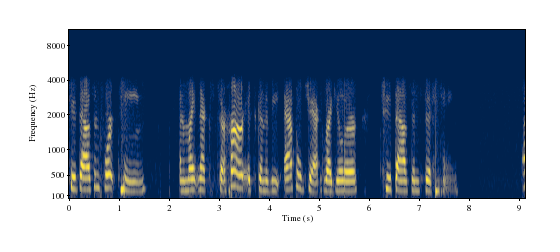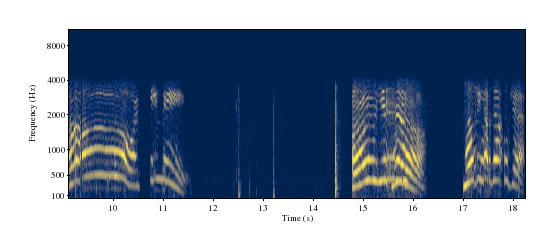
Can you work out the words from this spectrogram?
2014, and right next to her, it's going to be Applejack Regular 2015. Oh, I've seen these. Oh yeah. Melody has Applejack.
